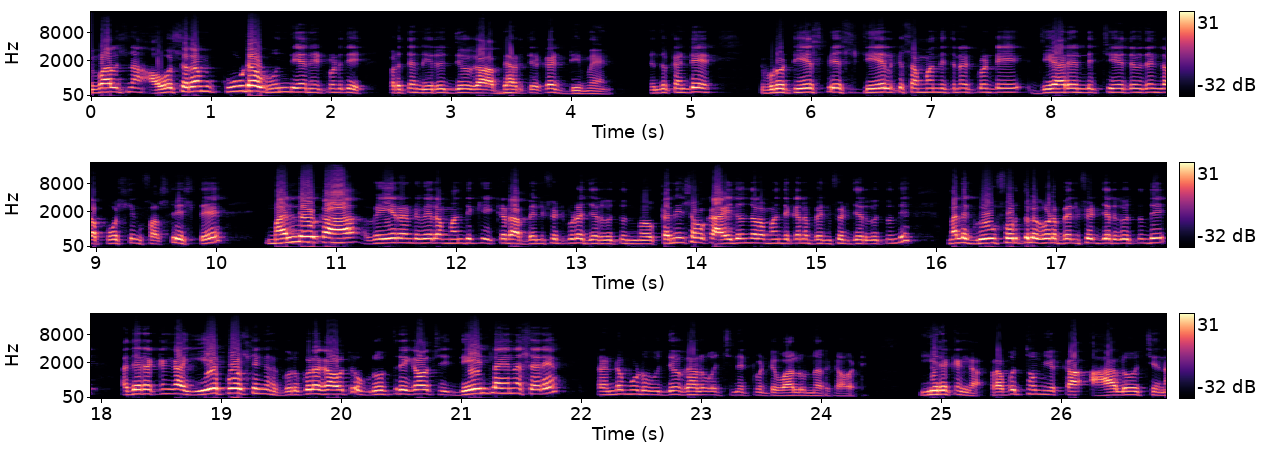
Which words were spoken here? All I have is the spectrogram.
ఇవ్వాల్సిన అవసరం కూడా ఉంది అనేటువంటిది ప్రతి నిరుద్యోగ అభ్యర్థి యొక్క డిమాండ్. ఎందుకంటే ఇప్పుడు టీఎస్పీఎస్ జేఎల్కి సంబంధించినటువంటి జిఆర్ఎల్ ఇచ్చే విధంగా పోస్టింగ్ ఫస్ట్ ఇస్తే మళ్ళీ ఒక వెయ్యి రెండు వేల మందికి ఇక్కడ బెనిఫిట్ కూడా జరుగుతుంది. కనీసం ఒక ఐదు వందల మంది కన్నా బెనిఫిట్ జరుగుతుంది. మళ్ళీ గ్రూప్ ఫోర్త్లో కూడా బెనిఫిట్ జరుగుతుంది. అదే రకంగా ఏ పోస్టింగ్ గురుకుల కావచ్చు గ్రూప్ త్రీ కావచ్చు దేంట్లో అయినా సరే రెండు మూడు ఉద్యోగాలు వచ్చినటువంటి వాళ్ళు ఉన్నారు కాబట్టి ఈ రకంగా ప్రభుత్వం యొక్క ఆలోచన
